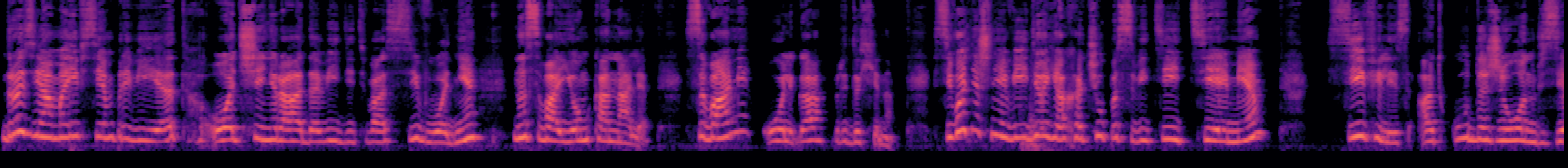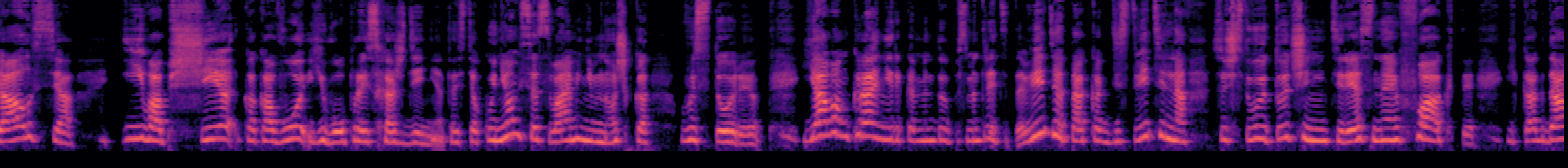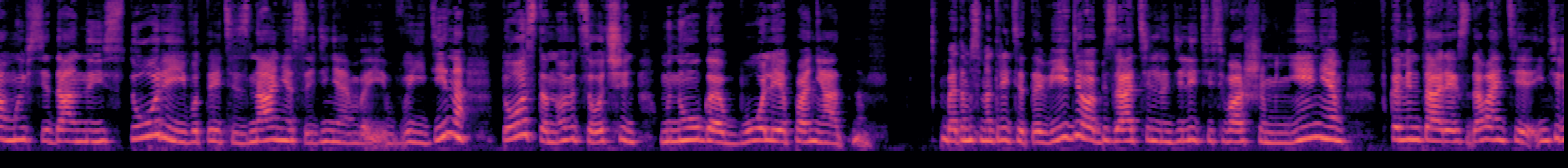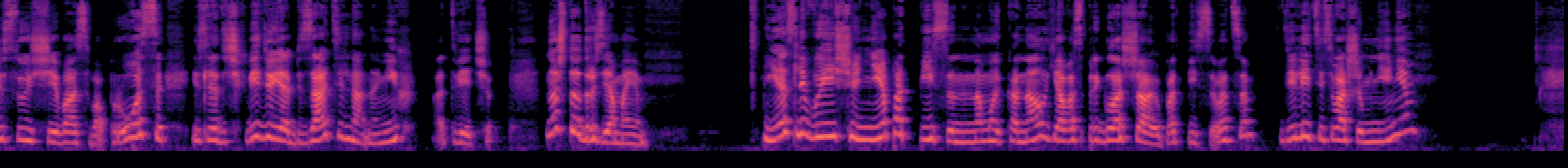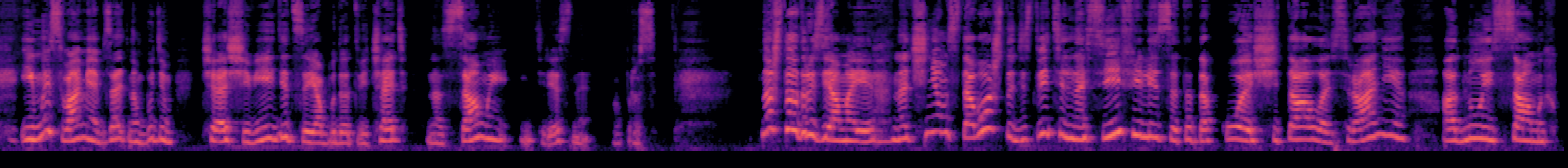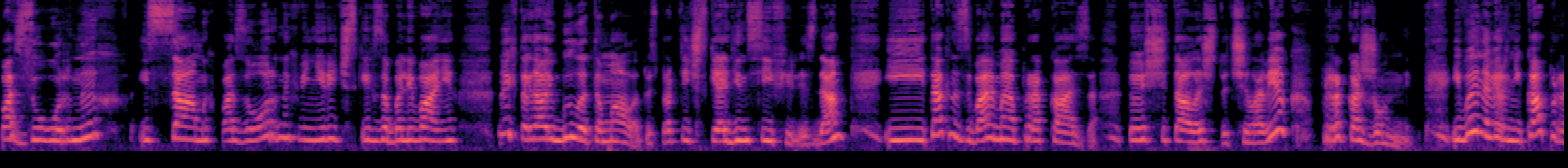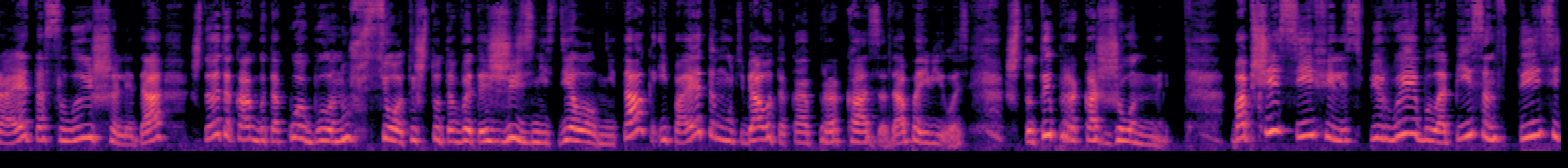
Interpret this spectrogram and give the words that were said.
Друзья мои, всем привет! Очень рада видеть вас сегодня на своем канале. С вами Ольга Придухина. Сегодняшнее видео я хочу посвятить теме сифилис, откуда же он взялся и вообще каково его происхождение. То есть окунемся с вами немножко в историю. Я вам крайне рекомендую посмотреть это видео, так как действительно существуют очень интересные факты. И когда мы все данные истории, вот эти знания соединяем воедино, то становится очень многое более понятно. Поэтому смотрите это видео, обязательно делитесь вашим мнением, в комментариях задавайте интересующие вас вопросы, и в следующих видео я обязательно на них отвечу. Ну что, друзья мои, если вы еще не подписаны на мой канал, я вас приглашаю подписываться. Делитесь вашим мнением. И мы с вами обязательно будем чаще видеться. Я буду отвечать на самые интересные вопросы. Ну что, друзья мои, начнем с того, что действительно сифилис это такое считалось ранее одной из самых позорных из самых позорных венерических заболеваний. Ну, их тогда и было-то мало, то есть практически один сифилис, да, и так называемая проказа. То есть считалось, что человек прокаженный. И вы наверняка про это слышали, да, что это как бы такое было, ну все, ты что-то в этой жизни сделал не так, и поэтому у тебя вот такая проказа, да, появилась, что ты прокаженный. Вообще сифилис впервые был описан в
